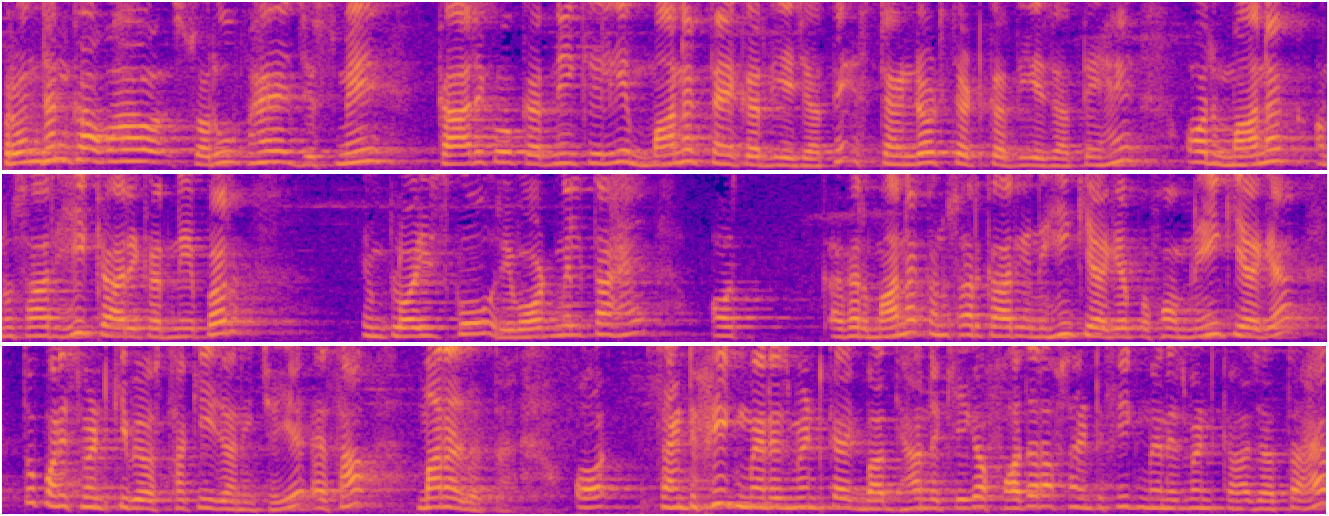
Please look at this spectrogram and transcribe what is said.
प्रबंधन का वह स्वरूप है जिसमें कार्य को करने के लिए मानक तय कर दिए जाते हैं स्टैंडर्ड सेट कर दिए जाते हैं, और मानक अनुसार ही कार्य करने पर एम्प्लॉयज़ को रिवॉर्ड मिलता है, और अगर मानक अनुसार कार्य नहीं किया गया परफॉर्म नहीं किया गया तो पनिशमेंट की व्यवस्था की जानी चाहिए, ऐसा माना जाता है। और साइंटिफिक मैनेजमेंट का एक बात ध्यान रखिएगा फादर ऑफ़ साइंटिफिक मैनेजमेंट कहा जाता है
